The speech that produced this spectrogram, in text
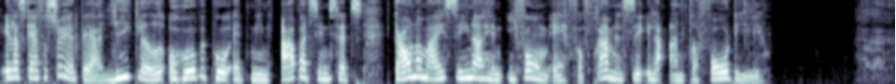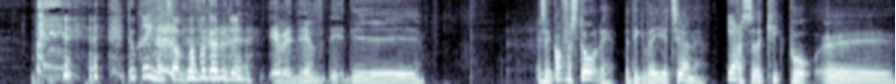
Eller skal jeg forsøge at være ligeglad og håbe på, at min arbejdsindsats gavner mig senere hen i form af forfremmelse eller andre fordele? du griner, Tom. Hvorfor gør du det? Jamen, det, det, det... Altså, jeg kan godt forstå det, at det kan være irriterende Ja. at sidde og kigge på, øh,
